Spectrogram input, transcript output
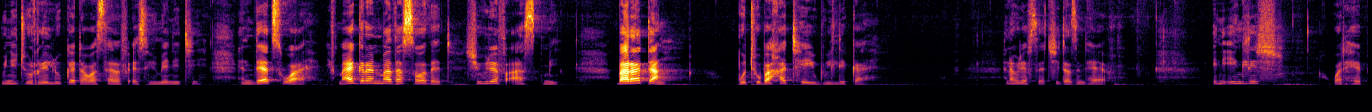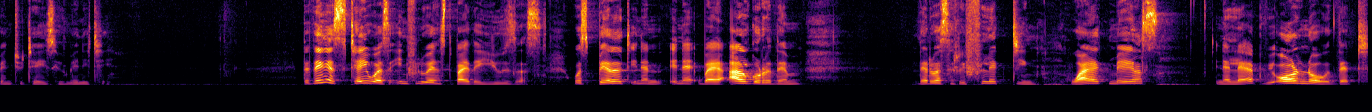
we need to relook at ourselves as humanity. And that's why, if my grandmother saw that, she would have asked me, Baratang, And I would have said she doesn't have. In English, what happened to Tay's humanity? The thing is, Tay was influenced by the users, was built in an, in a, by an algorithm that was reflecting white males in a lab. We all know that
